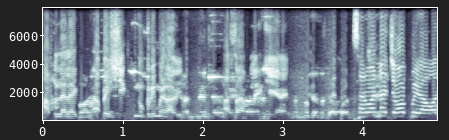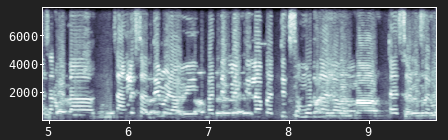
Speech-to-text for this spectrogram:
आपल्याला एक अपेक्षित नोकरी मिळावी. असं आपलं हे आहे. सर्वांना जॉब मिळावा सर्वांना चांगली संधी मिळावी. प्रत्येक व्यक्तीला प्रत्येक समोर जायला हवं. त्यासाठी सर्व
